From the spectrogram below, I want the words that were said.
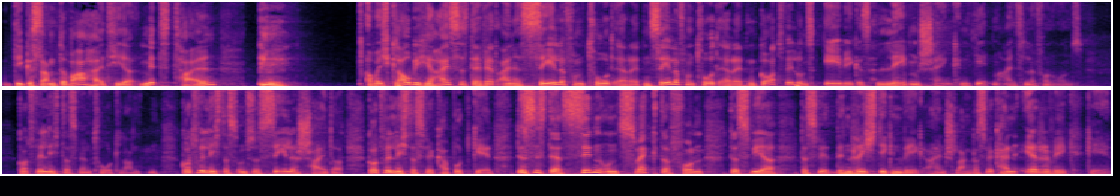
die gesamte Wahrheit hier mitteilen. Aber ich glaube, hier heißt es, der wird eine Seele vom Tod erretten. Seele vom Tod erretten. Gott will uns ewiges Leben schenken, jedem Einzelnen von uns. Gott will nicht, dass wir im Tod landen. Gott will nicht, dass unsere Seele scheitert. Gott will nicht, dass wir kaputt gehen. Das ist der Sinn und Zweck davon, dass wir, dass wir den richtigen Weg einschlagen, dass wir keinen Irrweg gehen.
